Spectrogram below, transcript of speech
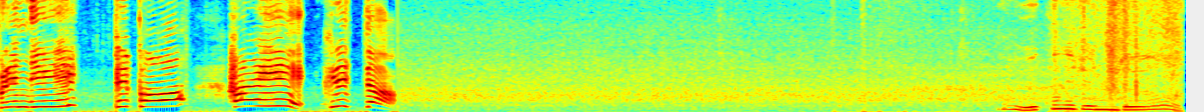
브랜디, 페퍼, 하이, 그랬죠? 왜 꽁해져 있는데요?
